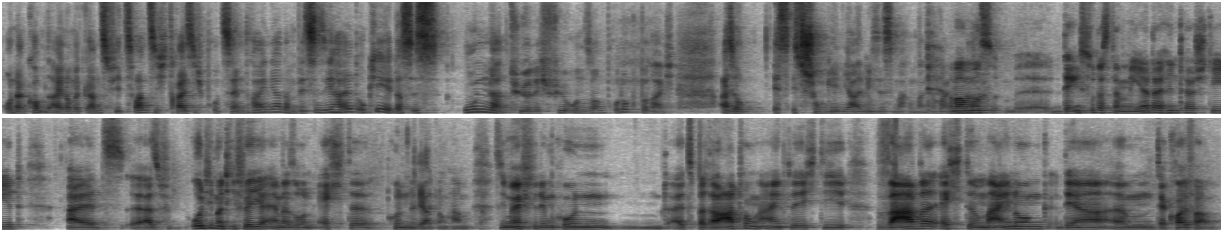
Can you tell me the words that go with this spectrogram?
und dann kommt einer mit ganz viel 20, 30% rein, ja, dann wissen sie halt, okay, das ist unnatürlich für unseren Produktbereich. Also es ist schon genial, wie sie es machen, meiner Meinung nach. Aber muss, äh, denkst du, dass da mehr dahinter steht, als, äh, also ultimativ will ja Amazon echte Kundenbewertung ja. haben. Sie möchte dem Kunden als Beratung eigentlich die wahre, echte Meinung der, ähm, der Käufer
